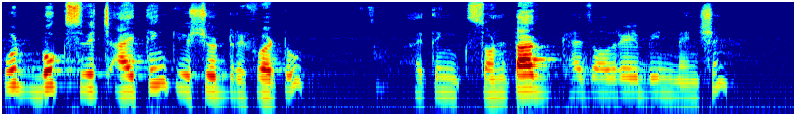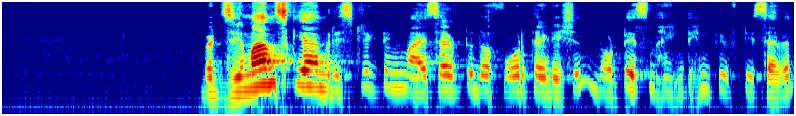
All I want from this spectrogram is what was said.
put books which I think you should refer to. I think Sonntag has already been mentioned. But Zemansky, I am restricting myself to the fourth edition, notice 1957.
